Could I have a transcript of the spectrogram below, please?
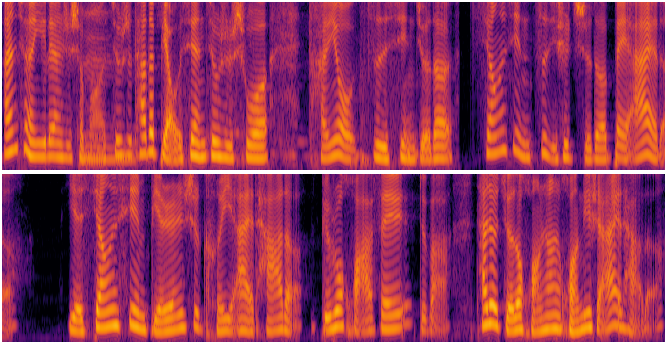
安全依恋是什么？就是嗯他的表现就是说很有自信，觉得相信自己是值得被爱的，也相信别人是可以爱他的。比如说华妃，对吧？他就觉得皇上皇帝是爱他的，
